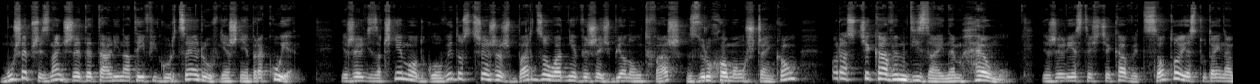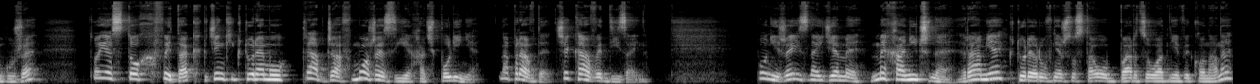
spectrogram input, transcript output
Muszę przyznać, że detali na tej figurce również nie brakuje. Jeżeli zaczniemy od głowy, dostrzeżesz bardzo ładnie wyrzeźbioną twarz z ruchomą szczęką oraz ciekawym designem hełmu. Jeżeli jesteś ciekawy, co to jest tutaj na górze, to jest to chwytak, dzięki któremu Trapjaw może zjechać po linie. Naprawdę ciekawy design. Poniżej znajdziemy mechaniczne ramię, które również zostało bardzo ładnie wykonane.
